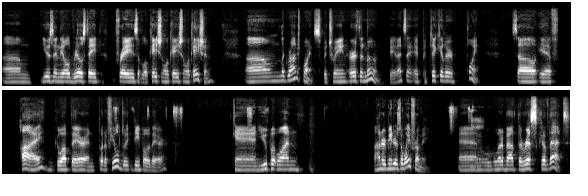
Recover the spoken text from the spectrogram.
um, using the old real estate phrase of location, location, location, um, Lagrange points between Earth and Moon. Okay, that's a, a particular point. So if I go up there and put a fuel depot there, can you put one 100 meters away from me? And mm -hmm. what about the risk of that?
